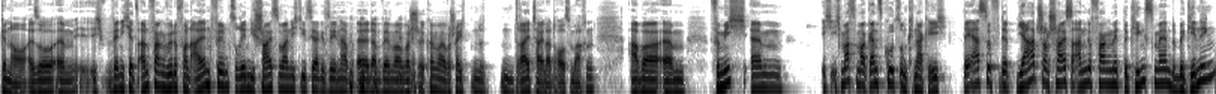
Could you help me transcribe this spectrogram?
Genau, also ähm, ich, wenn ich jetzt anfangen würde, von allen Filmen zu reden, die scheiße waren, die ich dieses Jahr gesehen habe, äh, dann werden wir, können wir wahrscheinlich einen, einen Dreiteiler draus machen. Aber ähm, für mich, ähm, ich, ich mach's mal ganz kurz und knackig. Der erste, der Jahr hat schon scheiße angefangen mit The Kingsman, The Beginning.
